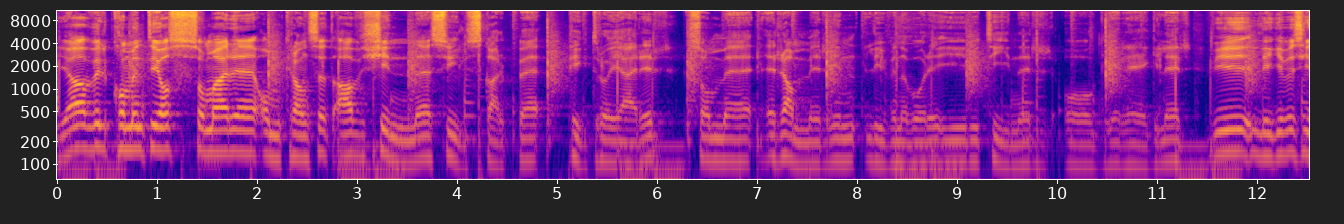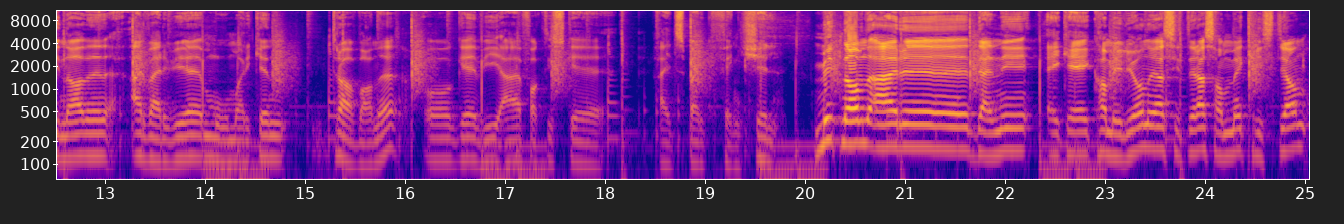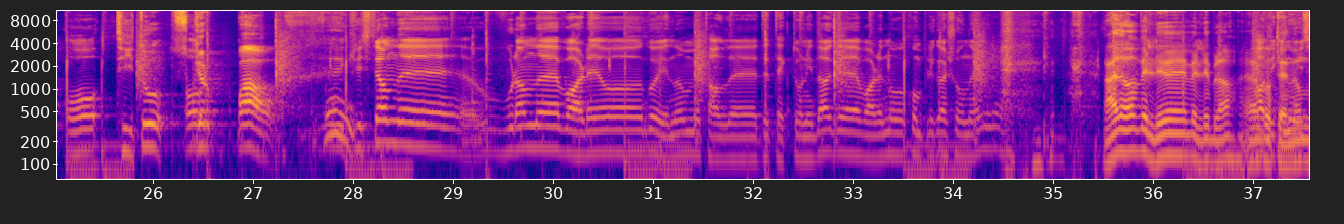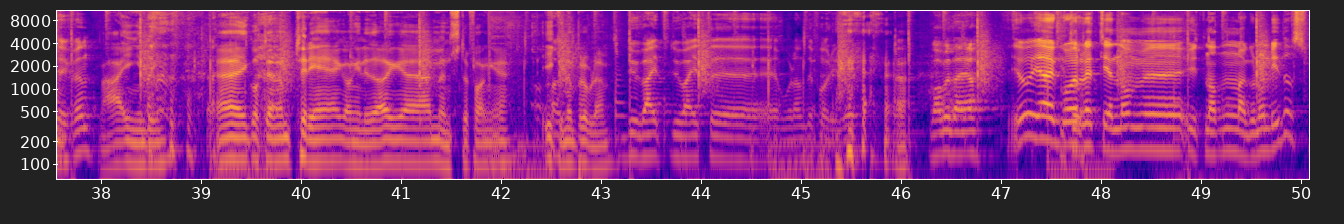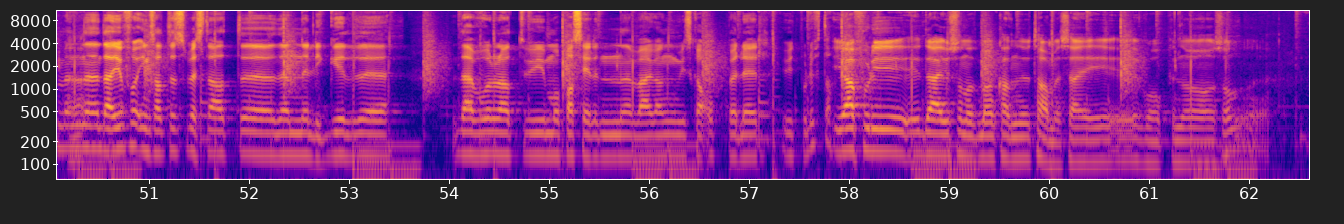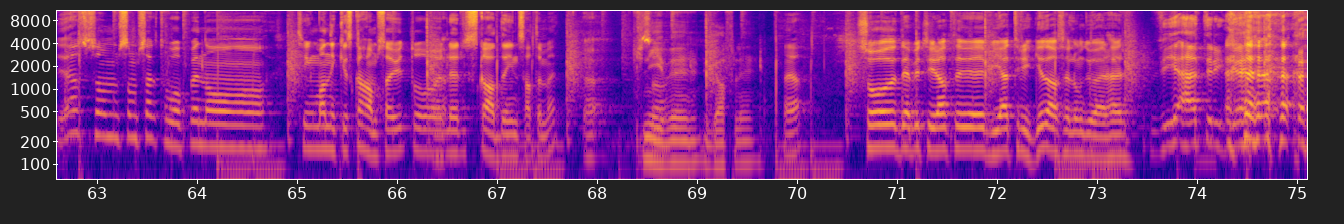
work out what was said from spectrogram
Ja, velkommen til oss som er eh, omkranset av skinnende, sylskarpe piggtrådgjerder som eh, rammer inn livene våre i rutiner og regler. Vi ligger ved siden av den ervervige Momarken travbane, og eh, vi er faktisk eh, Eidsberg fengsel. Mitt navn er eh, Danny, aka Chameleon, og jeg sitter her sammen med Christian og Tito. Og, Christian, eh, hvordan eh, var det å gå gjennom metalldetektoren i dag? Eh, Var det noen komplikasjoner? Nei, det var veldig, veldig bra. Jeg har Hadde gått ikke noe i gjennom safen? Nei, ingenting. Jeg har gått gjennom tre ganger i dag. Er mønsterfange. Ikke noe problem. Du veit uh, hvordan det foregår. Hva med deg, ja? Jo, jeg går rett gjennom uh, uten at den lager noen lyd. Men uh, det er jo for innsattes beste at eh, den ligger eh, der hvor at vi må passere den hver gang vi skal opp eller ut på luft. da Ja, fordi det er jo sånn at man kan jo ta med seg våpen og sånn. Ja, som, som sagt, våpen og ting man ikke skal ha med seg ut og, eller skade innsatte med. Ja. Kniver, gafler. Ja. Så det betyr at eh, vi er trygge, da, selv om du er her. Vi er trygge.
